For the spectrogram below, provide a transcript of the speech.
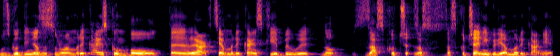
uzgodnienia ze stroną amerykańską, bo te reakcje amerykańskie były, no, zaskocze, zaskoczeni byli Amerykanie,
